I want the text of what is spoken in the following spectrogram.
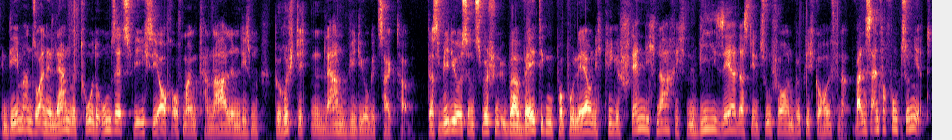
indem man so eine Lernmethode umsetzt, wie ich sie auch auf meinem Kanal in diesem berüchtigten Lernvideo gezeigt habe. Das Video ist inzwischen überwältigend populär und ich kriege ständig Nachrichten, wie sehr das den Zuschauern wirklich geholfen hat, weil es einfach funktioniert.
